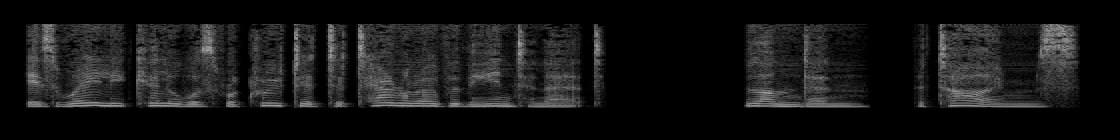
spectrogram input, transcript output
Israeli killer was recruited to terror over the Internet. London, The Times.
